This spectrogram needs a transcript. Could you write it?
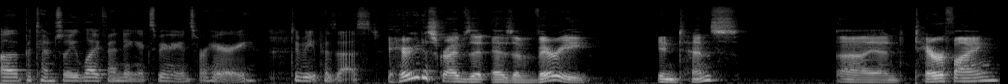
a potentially life-ending experience for Harry to be possessed. Harry describes it as a very intense uh, and terrifying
